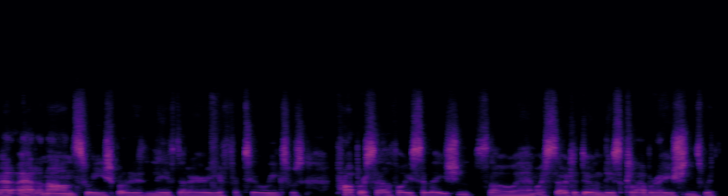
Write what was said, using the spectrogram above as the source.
I, had an ensuite, but I didn't leave that area for two weeks. It was proper self isolation. So um, I started doing these collaborations with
